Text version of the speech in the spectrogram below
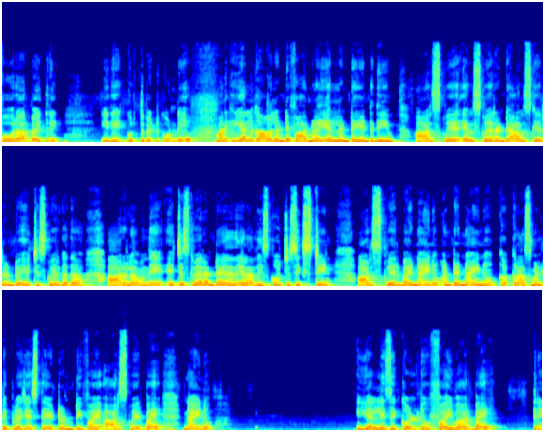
four R by three ఇది గుర్తుపెట్టుకోండి. మనకి ఎల్ కావాలంటే ఫార్ములా ఎల్ అంటే ఏంటిది? ఆర్ స్క్వేర్ ఎల్ స్క్వేర్ అంటే ఆల్ స్క్వేర్ అంటే హెచ్ స్క్వేర్ కదా? ఆర్ అలా ఉంది. హెచ్ స్క్వేర్ అంటే ఎలా తీసుకోవచ్చు? Sixteen R square by nine అంటే నైన్ క్రాస్ మల్టిప్లై చేస్తే twenty five R square by nine L is equal to five R by three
